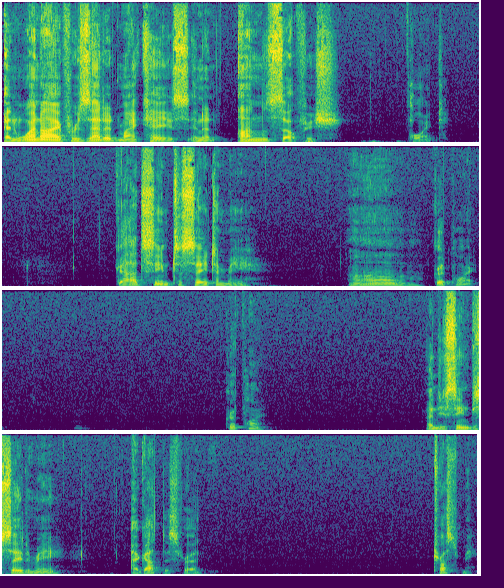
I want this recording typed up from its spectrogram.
And when I presented my case in an unselfish point, God seemed to say to me, Ah, good point. Good point. And he seemed to say to me, I got this, Fred. Trust me.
